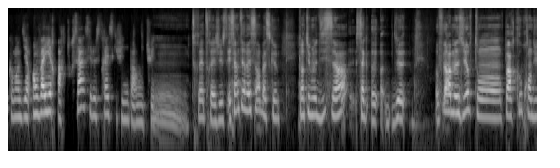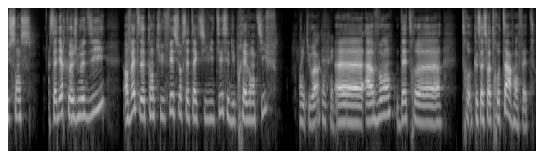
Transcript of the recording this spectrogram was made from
comment dire, envahir par tout ça, c'est le stress qui finit par nous tuer. Mmh, très, très juste. Et c'est intéressant parce que quand tu me dis ça, ça euh, de, au fur et à mesure, ton parcours prend du sens. C'est-à-dire que je me dis, en fait, quand tu fais sur cette activité, c'est du préventif. Oui, tu vois, tout à fait. Euh, avant d'être, euh, que ça soit trop tard, en fait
